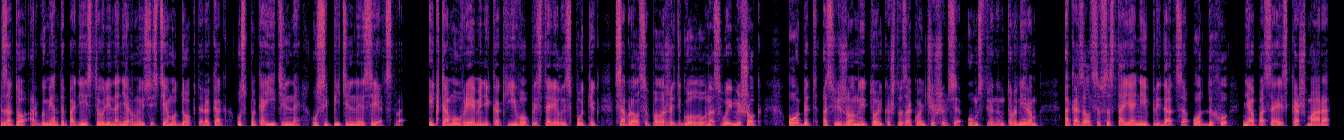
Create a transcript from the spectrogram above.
Зато аргументы подействовали на нервную систему доктора как успокоительное, усыпительное средство. И к тому времени, как его престарелый спутник собрался положить голову на свой мешок, Обед, освеженный только что закончившимся умственным турниром, оказался в состоянии предаться отдыху, не опасаясь кошмара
